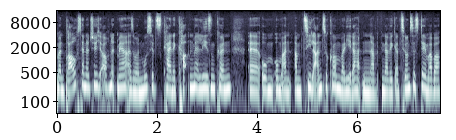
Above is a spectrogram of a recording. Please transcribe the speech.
man braucht es ja natürlich auch nicht mehr. Also man muss jetzt keine Karten mehr lesen können, äh, um, um an, am Ziel anzukommen, weil jeder hat ein Nav Navigationssystem. Aber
